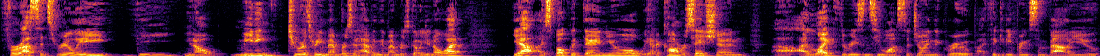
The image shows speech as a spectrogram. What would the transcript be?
For us, it's really the, you know, meeting two or three members and having the members go, you know what? Yeah, I spoke with Daniel. We had a conversation. Uh, I like the reasons he wants to join the group. I think he brings some value.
